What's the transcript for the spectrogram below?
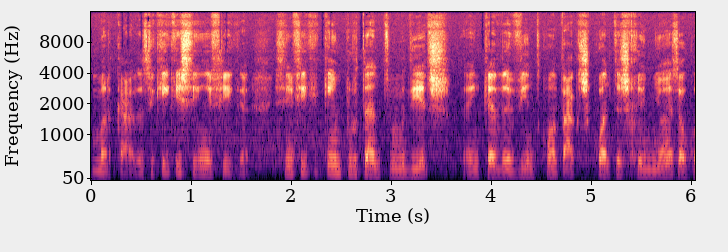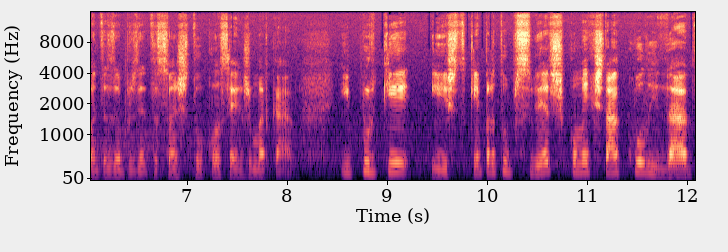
marcadas. E o que é que isto significa? Significa que é importante medir em cada 20 contactos quantas reuniões ou quantas apresentações tu consegues marcar. E porquê isto? Que é para tu perceberes como é que está a qualidade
